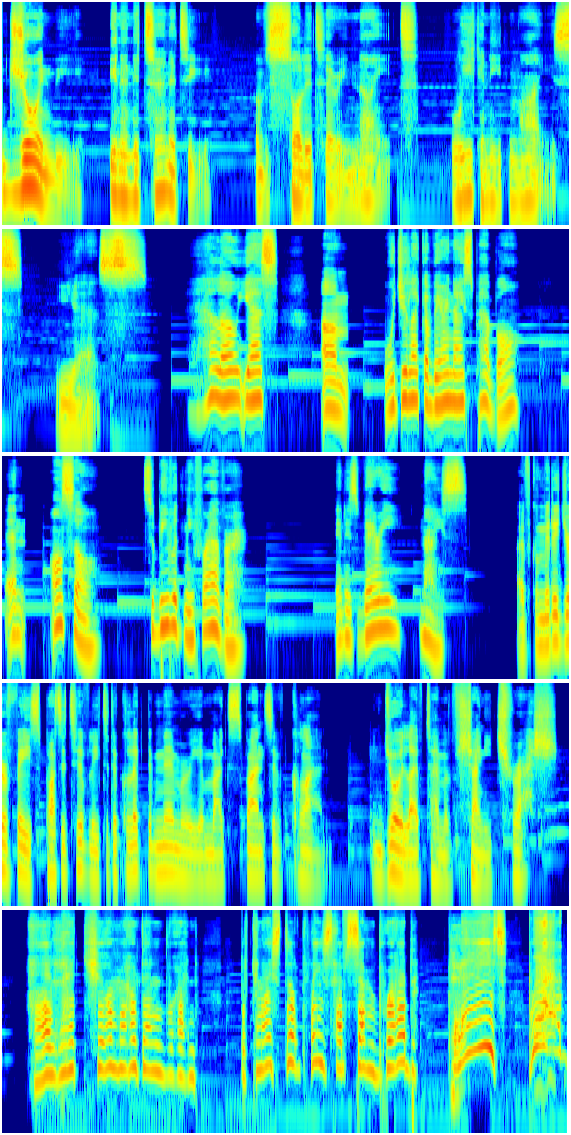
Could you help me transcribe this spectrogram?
Join me in an eternity of solitary night. We can eat mice. Yes. Hello, yes. Um, would you like a very nice pebble? And also, to be with me forever. It is very nice. I've committed your face positively to the collective memory of my expansive clan. Enjoy lifetime of shiny trash. I like you more than bread, but can I still please have some bread? Please! Bread!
